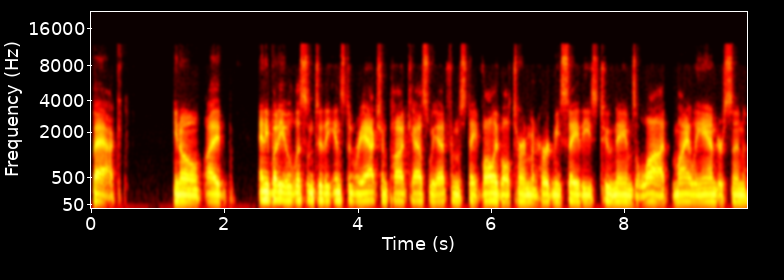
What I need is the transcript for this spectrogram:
back. You know, I anybody who listened to the instant reaction podcast we had from the state volleyball tournament heard me say these two names a lot miley anderson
